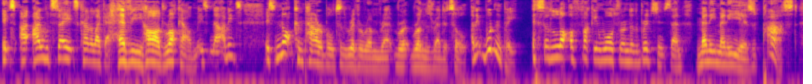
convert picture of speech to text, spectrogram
it's I, I, would say it's kind of like a heavy hard rock album. It's no, I mean it's it's not comparable to the River Run Runs Red at all, and it wouldn't be. It's a lot of fucking water under the bridge since then. Many many years have passed,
